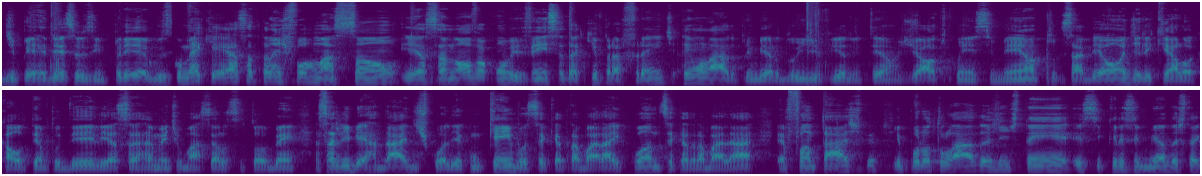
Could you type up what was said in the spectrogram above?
de perder seus empregos. Como é que é essa transformação e essa nova convivência daqui para frente? Tem um lado primeiro do indivíduo em termos de autoconhecimento, saber onde ele quer alocar o tempo dele, essa realmente o Marcelo citou bem, essa liberdade de escolher com quem você quer trabalhar e quando você quer trabalhar é fantástica. E por outro lado, a gente tem esse crescimento das tecnologias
